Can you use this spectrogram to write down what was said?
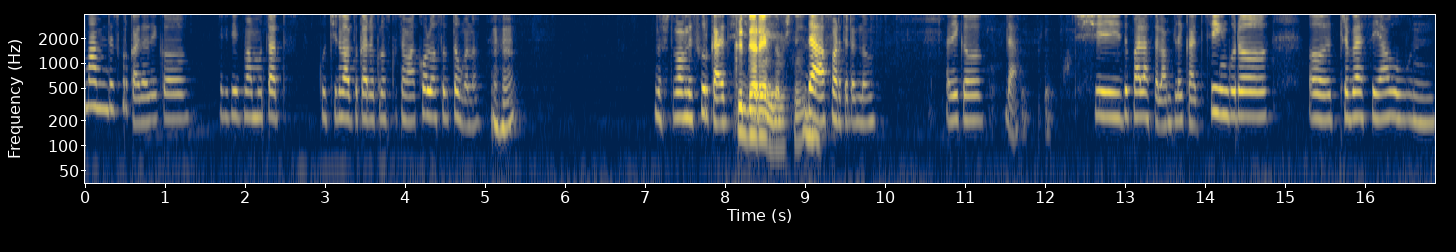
m-am descurcat, adică efectiv m-am mutat cu cineva pe care îl cunoscusem acolo o săptămână. Mhm. Nu știu, m-am descurcat. Cât și... de random, știi? Da, foarte random. Adică, da. Și după aia la fel, am plecat singură, uh, trebuia să iau un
